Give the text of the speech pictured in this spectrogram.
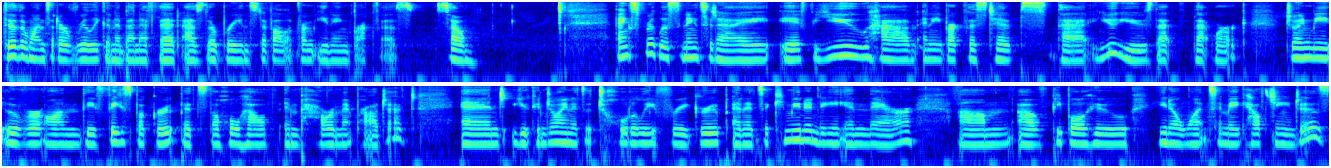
they're the ones that are really going to benefit as their brains develop from eating breakfast so Thanks for listening today. If you have any breakfast tips that you use that that work, join me over on the Facebook group. It's the Whole Health Empowerment Project and you can join. It's a totally free group and it's a community in there um, of people who, you know, want to make health changes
